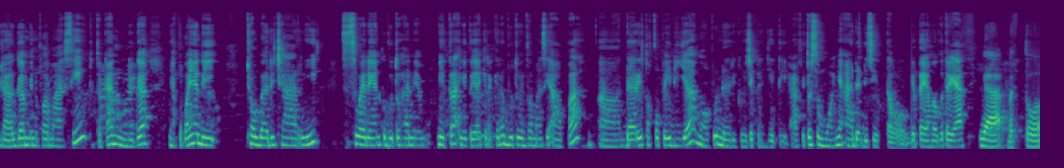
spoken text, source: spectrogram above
beragam informasi gitu kan dan juga ya pokoknya dicoba dicari sesuai dengan kebutuhannya mitra gitu ya. Kira-kira butuh informasi apa uh, dari Tokopedia maupun dari Gojek dan GTF itu semuanya ada di situ gitu ya Mbak Putri ya. Ya betul.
